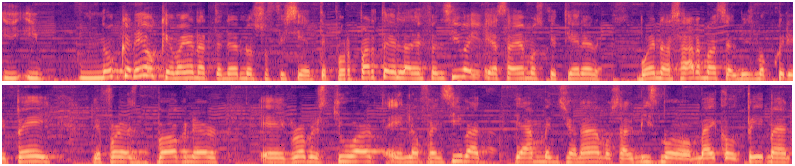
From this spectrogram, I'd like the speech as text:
y, no creo que vayan a tener lo suficiente. Por parte de la defensiva ya sabemos que tienen buenas armas, el mismo Pay, de Forrest Bogner, eh, Robert Stewart, en la ofensiva ya mencionábamos al mismo Michael Pittman,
